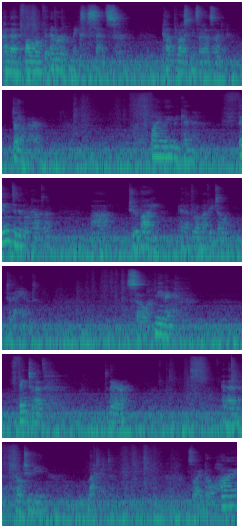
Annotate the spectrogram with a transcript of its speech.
and then follow on whatever makes sense. Cut, thrust, inside, outside, doesn't really matter. Finally, we can feint an imbroccata uh, to the body and then throw a mandrito to the hand. So, meaning feint to that there, and then throw to the left hand. So I go high,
